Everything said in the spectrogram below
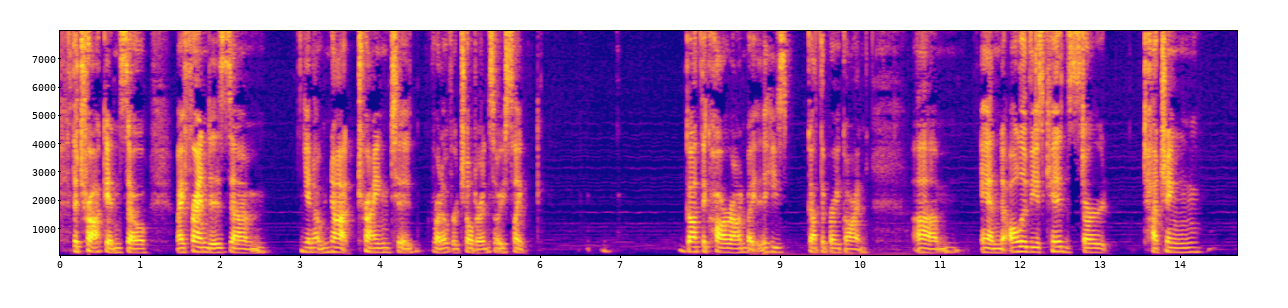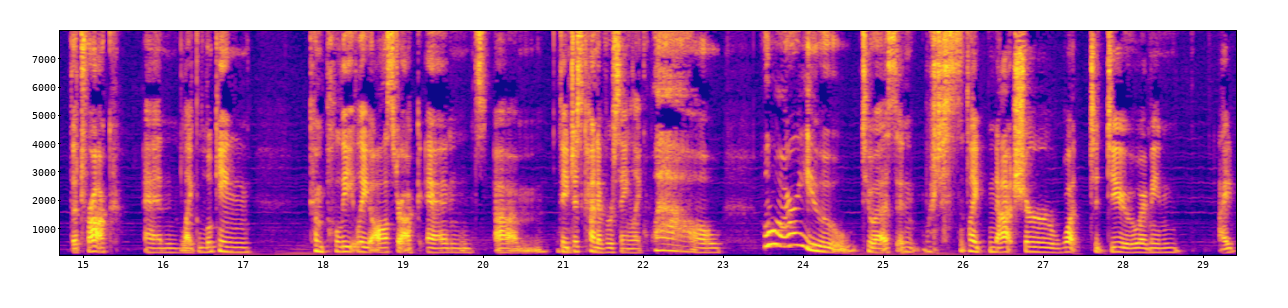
the truck and so my friend is um, you know not trying to run over children so he's like got the car on but he's got the brake on. Um, and all of these kids start touching the truck and like looking completely awestruck. And um, they just kind of were saying like wow who are you? to us. And we're just like not sure what to do. I mean i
